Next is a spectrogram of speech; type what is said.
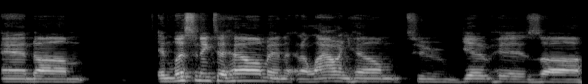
And um, in listening to him and, and allowing him to give his uh,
